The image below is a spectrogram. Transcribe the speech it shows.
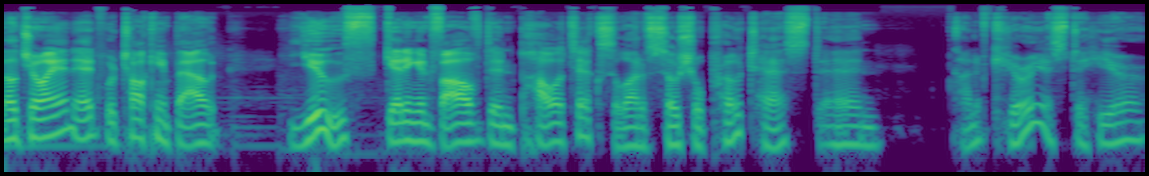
Well, Joanne, Ed, we're talking about youth getting involved in politics, a lot of social protest, and kind of curious to hear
